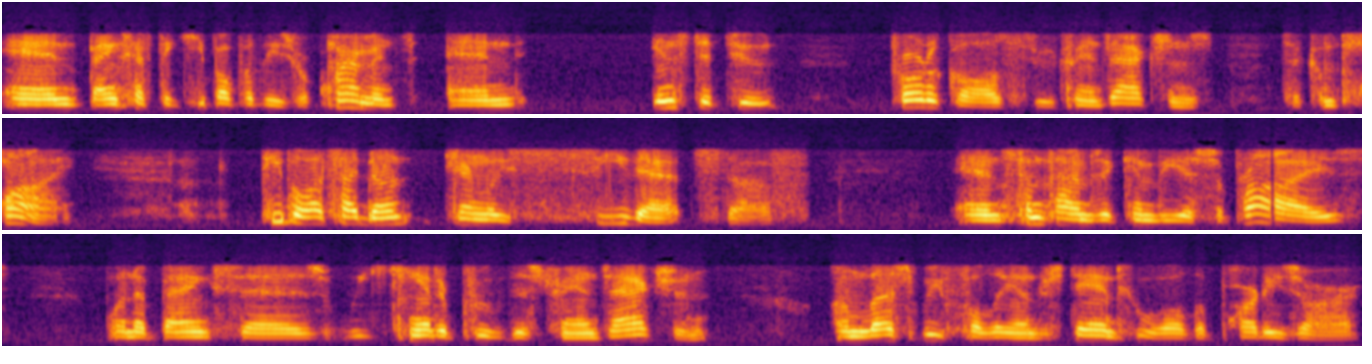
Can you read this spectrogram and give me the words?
And banks have to keep up with these requirements and institute protocols through transactions to comply. People outside don't generally see that stuff, and sometimes it can be a surprise when a bank says, We can't approve this transaction unless we fully understand who all the parties are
